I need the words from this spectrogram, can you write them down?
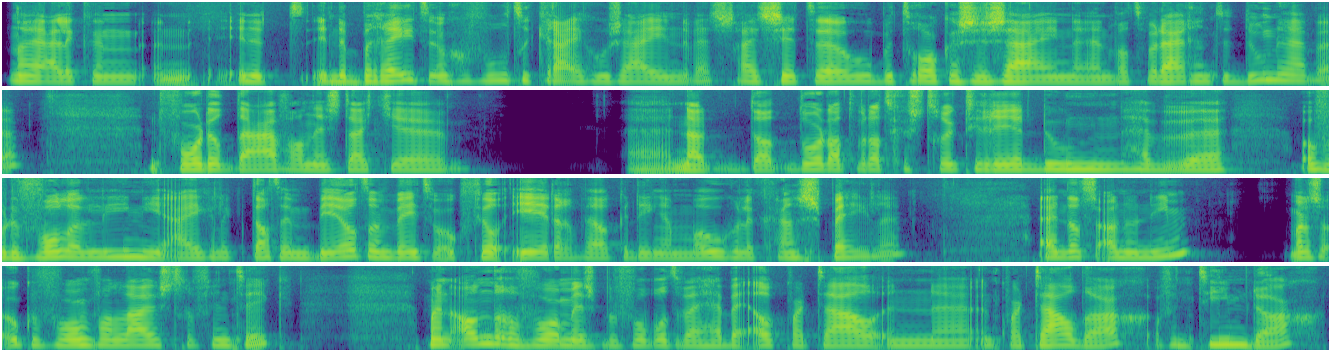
nou ja, eigenlijk een, een, in, het, in de breedte een gevoel te krijgen hoe zij in de wedstrijd zitten, hoe betrokken ze zijn en wat we daarin te doen hebben. Het voordeel daarvan is dat je, eh, nou, dat, doordat we dat gestructureerd doen, hebben we over de volle linie eigenlijk dat in beeld. En weten we ook veel eerder welke dingen mogelijk gaan spelen. En dat is anoniem, maar dat is ook een vorm van luisteren, vind ik. Maar een andere vorm is bijvoorbeeld, wij hebben elk kwartaal een, eh, een kwartaaldag of een teamdag.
